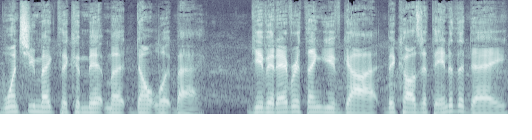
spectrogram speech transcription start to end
once you make the commitment, don't look back. give it everything you've got because at the end of the day,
